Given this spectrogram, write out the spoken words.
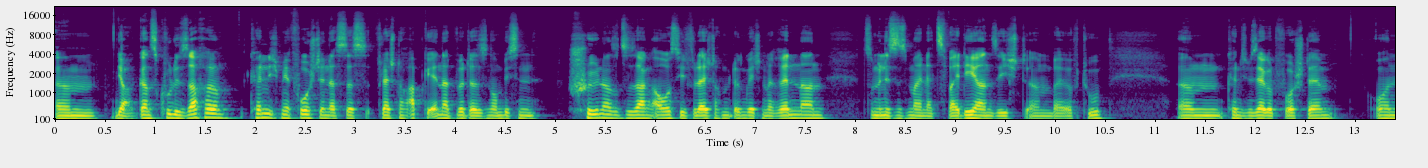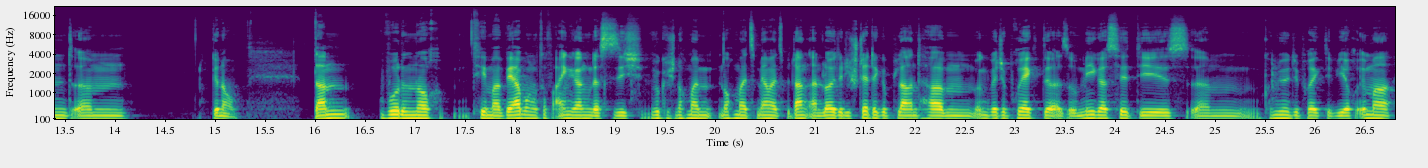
Ähm, ja, ganz coole Sache. Könnte ich mir vorstellen, dass das vielleicht noch abgeändert wird, dass es noch ein bisschen schöner sozusagen aussieht, vielleicht noch mit irgendwelchen Rändern, zumindest in der 2D-Ansicht ähm, bei Earth 2. Ähm, könnte ich mir sehr gut vorstellen. Und ähm, genau. Dann wurde noch Thema Werbung darauf eingegangen, dass sie sich wirklich nochmal, nochmals mehrmals bedanken an Leute, die Städte geplant haben, irgendwelche Projekte, also Megacities, ähm, Community-Projekte, wie auch immer,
